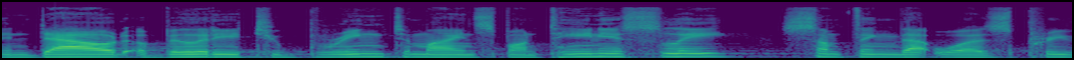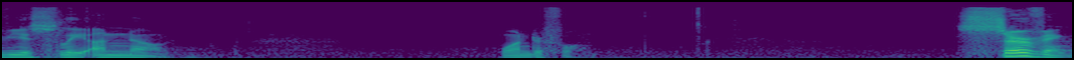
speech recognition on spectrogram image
endowed ability to bring to mind spontaneously something that was previously unknown. Wonderful. Serving.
